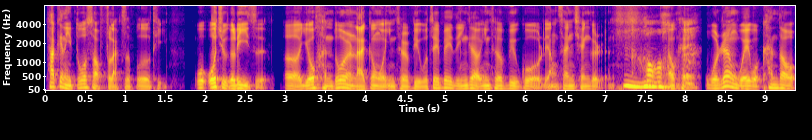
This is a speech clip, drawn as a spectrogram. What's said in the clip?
他给你多少 flexibility？我我举个例子，呃，有很多人来跟我 interview，我这辈子应该有 interview 过两三千个人。OK，我认为我看到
